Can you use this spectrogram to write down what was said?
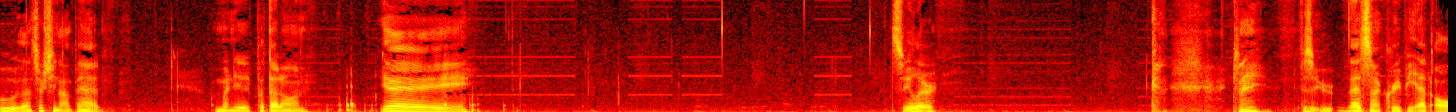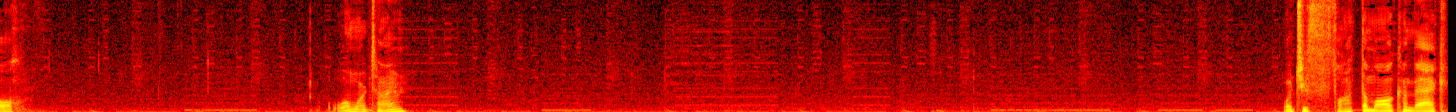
Ooh, that's actually not bad. We might need to put that on. Yay! Sealer. Can I visit your... That's not creepy at all. One more time? Once you fought them all, come back?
